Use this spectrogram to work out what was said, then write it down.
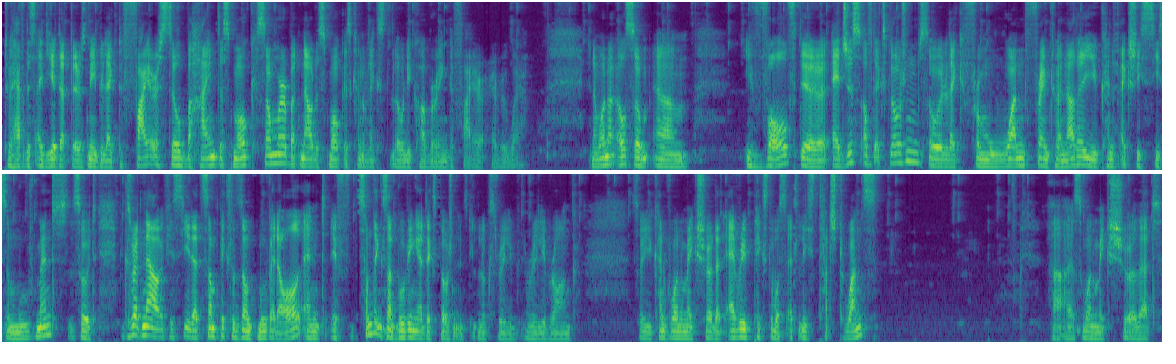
to have this idea that there's maybe like the fire still behind the smoke somewhere but now the smoke is kind of like slowly covering the fire everywhere. And I want to also um, evolve the edges of the explosion. So like from one frame to another you kind of actually see some movement. So it because right now if you see that some pixels don't move at all and if something's not moving at the explosion it looks really really wrong so you kind of want to make sure that every pixel was at least touched once. Uh, I also want to make sure that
